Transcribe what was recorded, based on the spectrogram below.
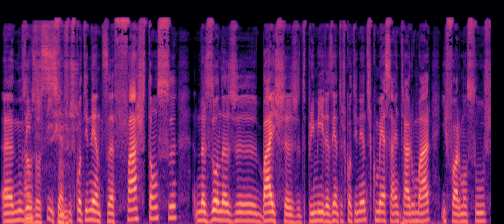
Uh, nos interstícios, os continentes afastam-se, nas zonas uh, baixas, deprimidas entre os continentes, começa a entrar o mar e formam-se os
